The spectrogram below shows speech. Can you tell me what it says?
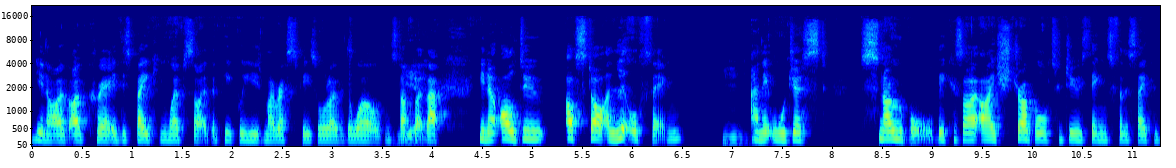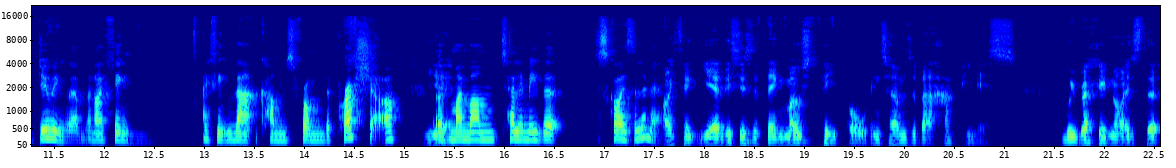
you know I've, I've created this baking website that people use my recipes all over the world and stuff Yeah. like that you know i'll do i'll start a little thing Mm. and it will just snowball because I, I struggle to do things for the sake of doing them and i think Mm. i think that comes from the pressure Yeah. of my mum telling me that the sky's the limit I think, yeah, this is the thing. Most people, in terms of our happiness, we recognize that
